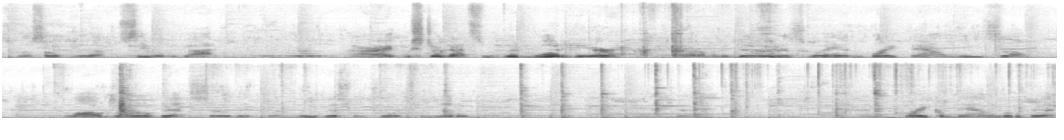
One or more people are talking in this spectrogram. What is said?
So let's open it up and see what we got. All right, we still got some good wood here. What I'm going to do is go ahead and break down these uh, logs a little bit so that uh, move this one towards the middle. and kind of break them down a little bit.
